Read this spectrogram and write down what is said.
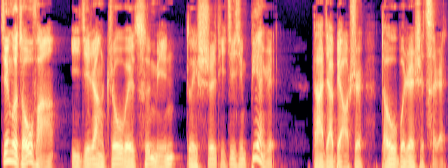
经过走访以及让周围村民对尸体进行辨认，大家表示都不认识此人。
